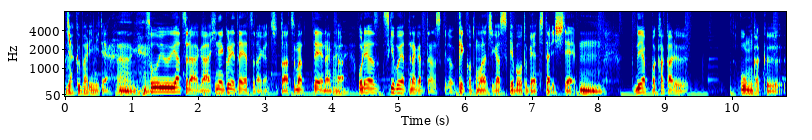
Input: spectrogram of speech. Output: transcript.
逆張りみたいな。うん。そういうやつらがひねくれたやつらがちょっと集まってなんか俺はスケボーやってなかったんですけど結構友達がスケボーとかやってたりして。うん。でやっぱかかる音楽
